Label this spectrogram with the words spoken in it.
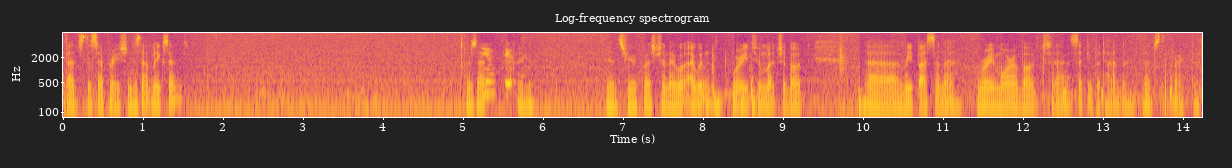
that's the separation. Does that make sense? Does that yes, yes. kind of answer your question? I w- I wouldn't worry too much about uh, vipassana. Worry more about uh, satipatthana. That's the practice.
